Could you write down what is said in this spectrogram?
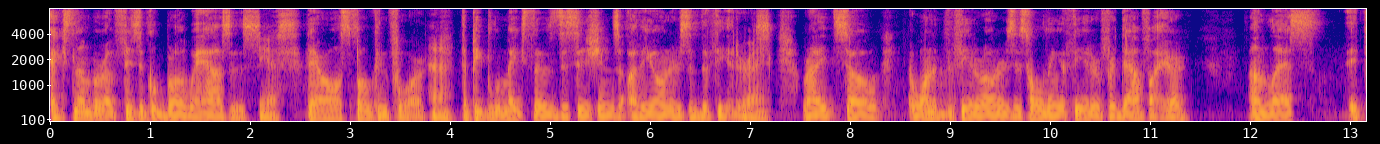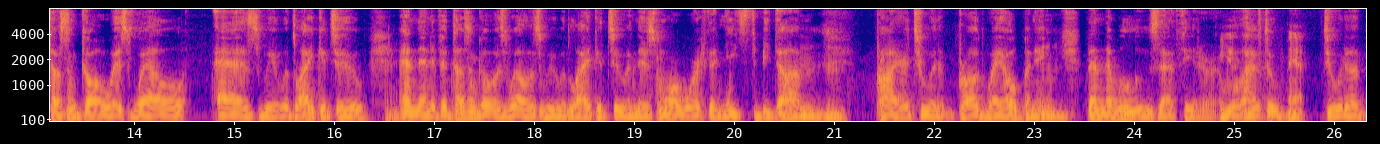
X number of physical Broadway houses. Yes. they're all spoken for. Huh. The people who makes those decisions are the owners of the theaters, Right. right? So one of the theater owners is holding a theater for Doubtfire, unless it doesn't go as well as we would like it to. And then if it doesn't go as well as we would like it to, and there's more work that needs to be done Mm-hmm. Prior to a Broadway opening, then then we'll lose that theater. Yeah, we'll have to yeah. do it a,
